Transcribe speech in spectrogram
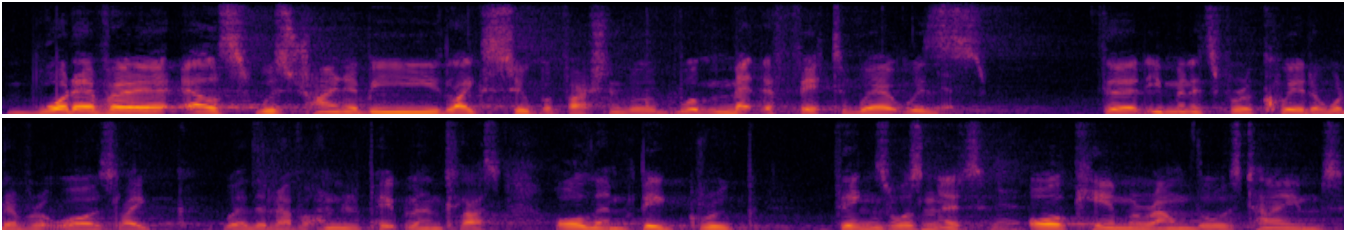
whatever else was trying to be like super fashionable, what MetaFit, where it was 30 minutes for a quid or whatever it was, like where they'd have 100 people in class, all them big group things, wasn't it? Yeah. All came around those times.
